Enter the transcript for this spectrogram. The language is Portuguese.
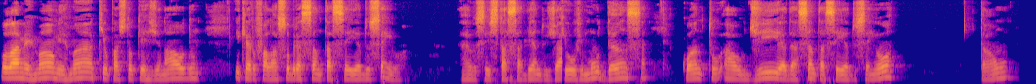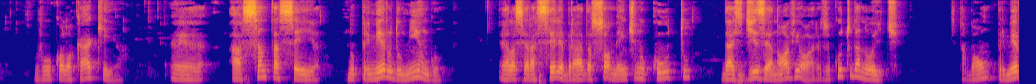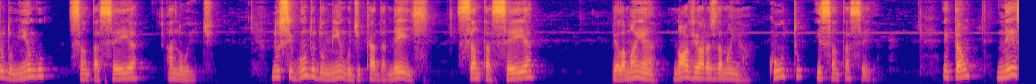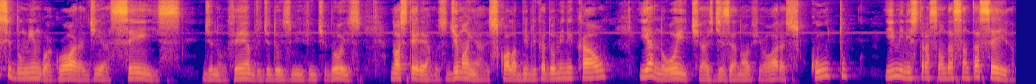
Olá, meu irmão, minha irmã, aqui é o pastor Kerginaldo e quero falar sobre a Santa Ceia do Senhor. É, você está sabendo já que houve mudança quanto ao dia da Santa Ceia do Senhor? Então, vou colocar aqui. Ó. É, a Santa Ceia no primeiro domingo, ela será celebrada somente no culto das 19 horas, o culto da noite tá bom? Primeiro domingo, Santa Ceia à noite. No segundo domingo de cada mês, Santa Ceia pela manhã, nove horas da manhã, culto e Santa Ceia. Então, nesse domingo agora, dia 6 de novembro de 2022, nós teremos de manhã escola bíblica dominical e à noite, às 19 horas, culto e ministração da Santa Ceia.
